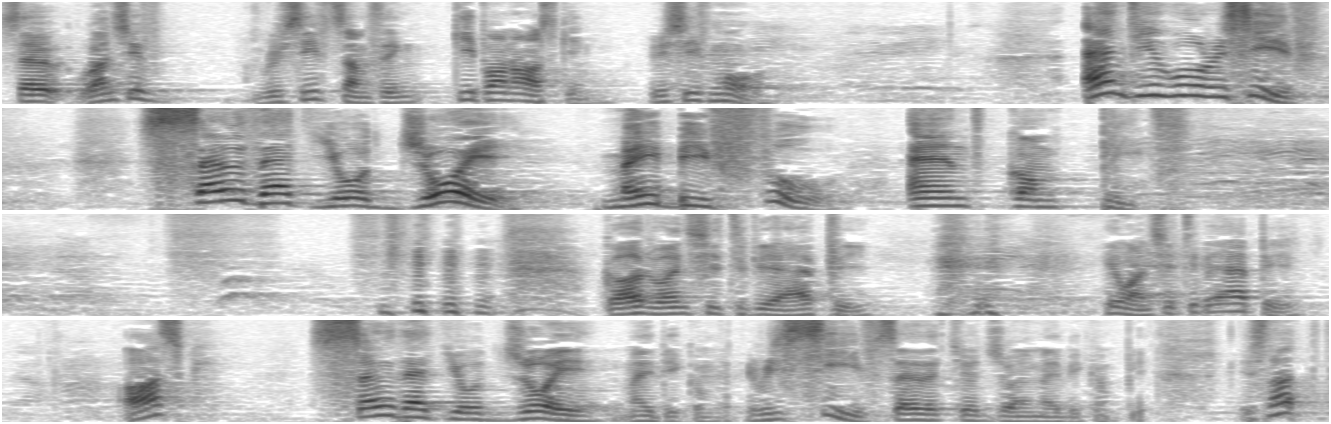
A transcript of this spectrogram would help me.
So once you've received something, keep on asking. Receive more. And you will receive. so that your joy may be full and complete. God wants you to be happy. he wants you to be happy. Ask so that your joy may be complete. Receive so that your joy may be complete. It's not,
